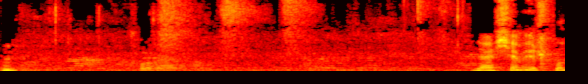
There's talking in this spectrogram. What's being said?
嗯，抠出来了啊，一点血没出。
